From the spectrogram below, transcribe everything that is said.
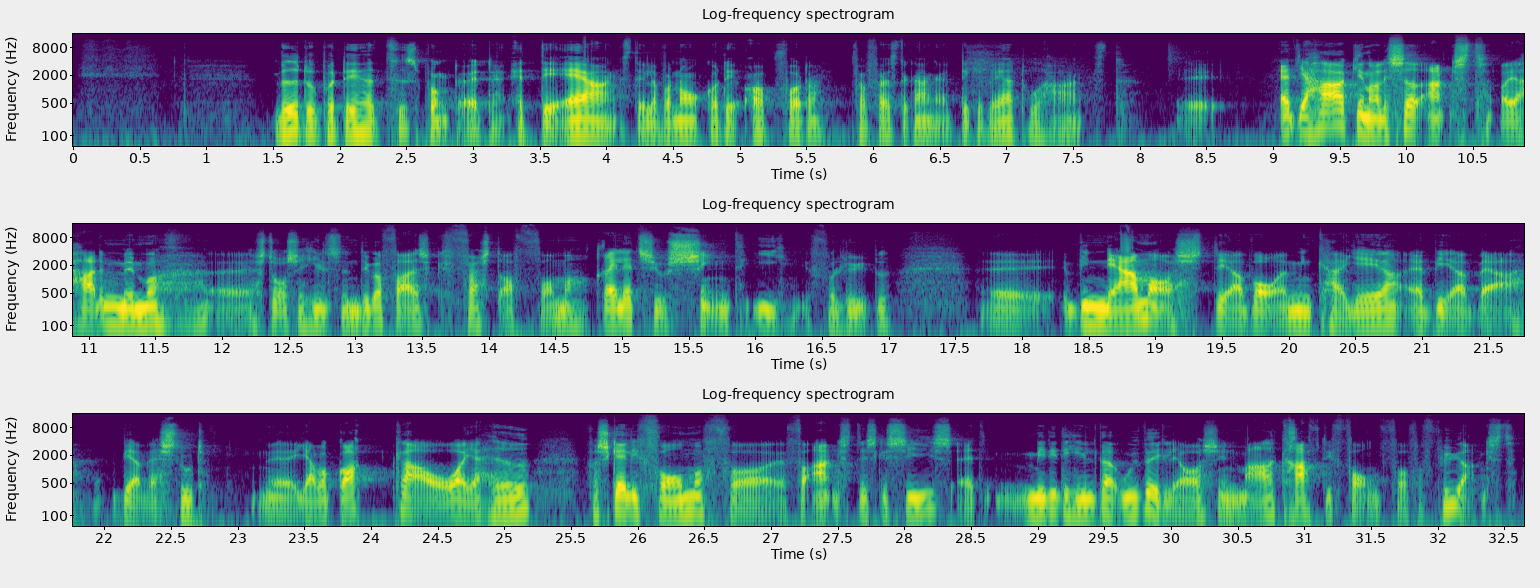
Ved du på det her tidspunkt, at, at det er angst, eller hvornår går det op for dig for første gang, at det kan være, at du har angst? Øh, at jeg har generaliseret angst, og jeg har det med mig øh, stort set hele tiden, det går faktisk først op for mig relativt sent i forløbet. Øh, vi nærmer os der, hvor min karriere er ved at være, ved at være slut. Øh, jeg var godt klar over, at jeg havde forskellige former for, for angst. Det skal siges, at midt i det hele, der udvikler jeg også en meget kraftig form for, for flyangst.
